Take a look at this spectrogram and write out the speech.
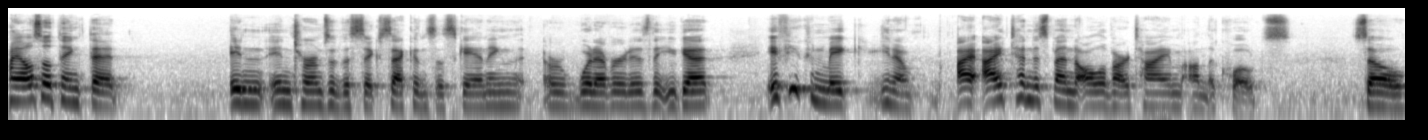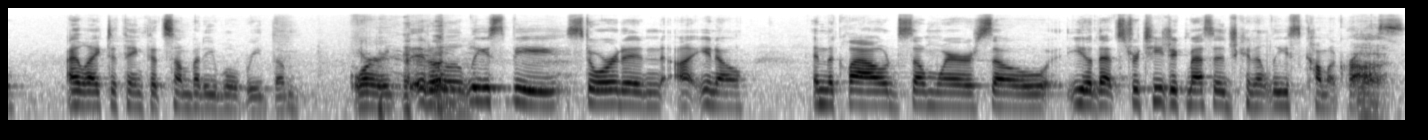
I also think that in, in terms of the six seconds of scanning or whatever it is that you get, if you can make, you know, I, I tend to spend all of our time on the quotes. So I like to think that somebody will read them or it'll at least be stored in, uh, you know, in the cloud somewhere, so you know that strategic message can at least come across.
